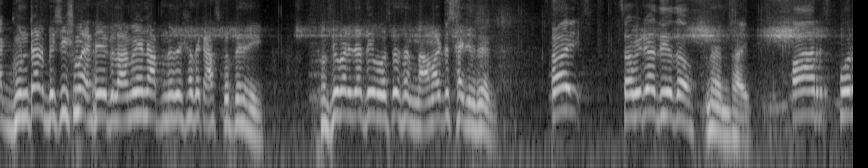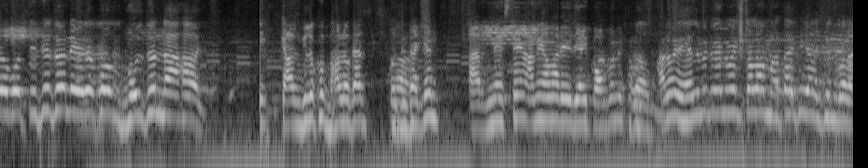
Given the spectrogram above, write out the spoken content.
এক ঘণ্টার বেশি সময় হয়ে গেল আমি না আপনাদের সাথে কাজ করতে চাই শ্বশুর বাড়ি যাতে বসতেছেন না আমার একটু সাইডে দেন। এই চাবিটা দিয়ে দাও। নেন ভাই। আর পরবর্তীতে যেন এরকম ভুল যেন না হয়। এই কাজগুলো খুব ভালো কাজ করতে থাকেন। আর নেক্সট টাইম আমি আমার এরিয়ায় করব না ওই হেলমেট হেলমেট করলাম মাথায় কি আসেন বলা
